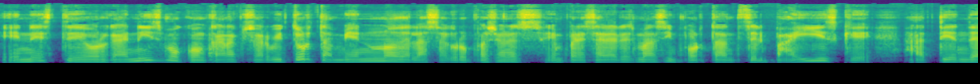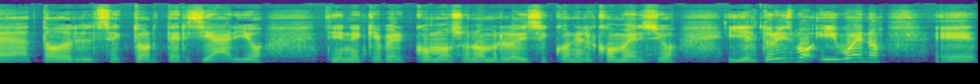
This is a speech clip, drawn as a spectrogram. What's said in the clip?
en este organismo con carácter servitur, también una de las agrupaciones empresariales más importantes del país que atiende a todo el sector terciario, tiene que ver como su nombre lo dice con el comercio y el turismo. Y bueno, eh,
